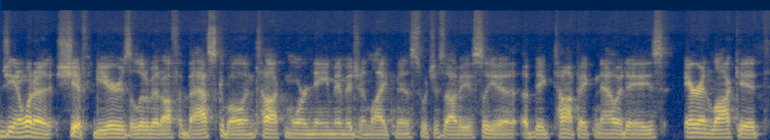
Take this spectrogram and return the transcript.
Gene, I want to shift gears a little bit off of basketball and talk more name, image, and likeness, which is obviously a, a big topic nowadays. Aaron Lockett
